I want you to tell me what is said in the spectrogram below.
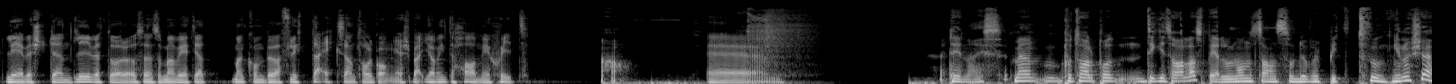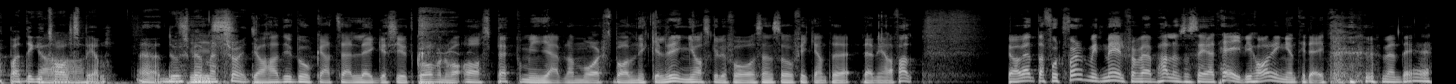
lever studentlivet då och sen så man vet ju att man kommer behöva flytta x antal gånger. Så bara, jag vill inte ha mer skit. Ja. Eh, Det är nice. Men på tal på digitala spel, någonstans som du varit tvungen att köpa ett digitalt Ja. spel. Eh, Du har spelat. Metroid. Jag hade ju bokat Legacy-utgåvan och var aspepp på min jävla Morphball-nyckelring jag skulle få och sen så fick jag inte den i alla fall. Jag väntar fortfarande på mitt mail från webbhallen som säger att hej, vi har ingen till dig. Men det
